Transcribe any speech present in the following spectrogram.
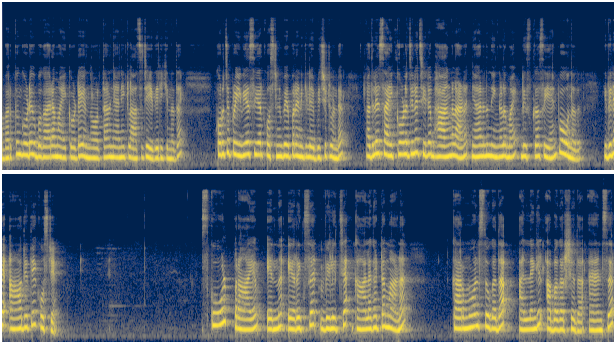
അവർക്കും കൂടെ ഉപകാരമായിക്കോട്ടെ എന്നോർത്താണ് ഞാൻ ഈ ക്ലാസ് ചെയ്തിരിക്കുന്നത്. കുറച്ച് പ്രീവിയസ് ഇയർ ക്വസ്റ്റ്യൻ പേപ്പർ എനിക്ക് ലഭിച്ചിട്ടുണ്ട്. അതിൽ സൈക്കോളജിയിലെ ചില ഭാഗങ്ങളാണ് ഞാനിന്ന് നിങ്ങളുമായി ഡിസ്കസ് ചെയ്യാൻ പോകുന്നത്. ഇതിലെ ആദ്യത്തെ ക്വസ്റ്റ്യൻ സ്കൂൾ പ്രായം എന്ന് എറിക്സൺ വിളിച്ച കാലഘട്ടമാണ് കർമ്മോത്സുകത അല്ലെങ്കിൽ അപകർഷത. ആൻസർ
